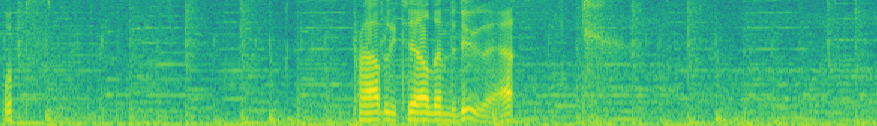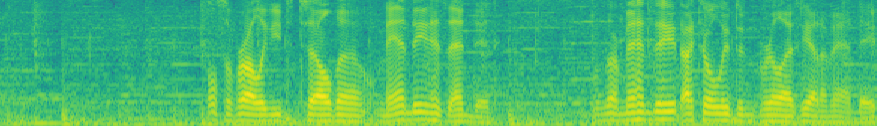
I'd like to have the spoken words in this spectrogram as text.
Whoops. Probably tell them to do that. Also probably need to tell them mandate has ended. What was our mandate? I totally didn't realize he had a mandate.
